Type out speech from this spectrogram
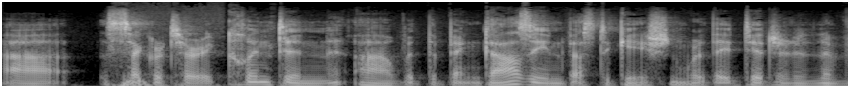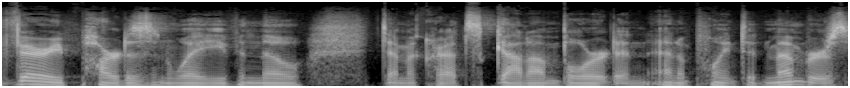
uh, Secretary Clinton uh, with the Benghazi investigation, where they did it in a very partisan way, even though Democrats got on board and, and appointed members.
